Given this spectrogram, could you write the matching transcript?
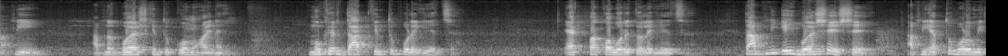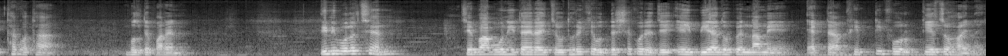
আপনি, আপনার বয়স কিন্তু কম হয় নাই। মুখের দাঁত কিন্তু পড়ে গিয়েছে, এক পা কবরে চলে গিয়েছে। তা আপনি এই বয়সে এসে আপনি এত বড় মিথ্যা কথা বলতে পারেন। তিনি বলেছেন যে বাবু নিতাই রায় চৌধুরীকে উদ্দেশ্য করে যে এই বিয়াদপের নামে একটা ফিফটি ফোর কেসও হয় নাই।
